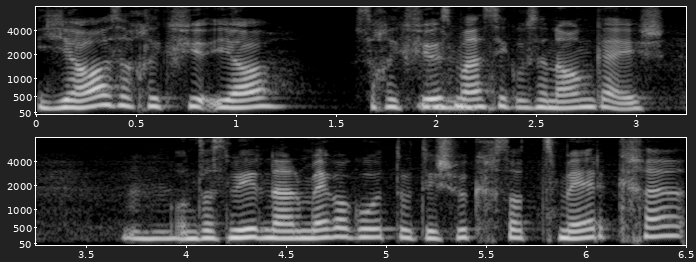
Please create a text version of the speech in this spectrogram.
Ja, so ein bisschen, ja, so ein bisschen gefühlsmässig mhm. auseinandergehst. Mhm. Und was mir dann mega gut tut, ist wirklich so zu merken,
